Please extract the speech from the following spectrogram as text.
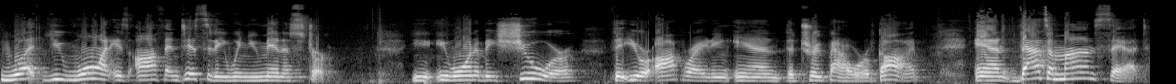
what you want is authenticity when you minister. You, you want to be sure that you're operating in the true power of God. And that's a mindset.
